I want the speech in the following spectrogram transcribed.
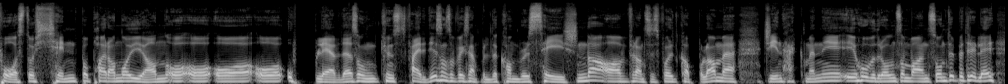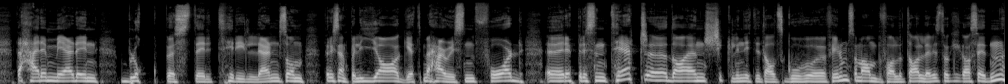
få oss til å kjenne på paranoiaen og, og, og, og oppleve det sånn kunstferdig, sånn som for eksempel The Conversation da, av Francis Ford Coppola med Gene Hackman i, i hovedrollen, som var en sånn type thriller. Det her er mer den blockbuster-thrilleren som for eksempel Jaget med Harrison Ford eh, representert, eh, da en skikkelig 90-tallsgod film, som jeg anbefaler til alle hvis dere ikke har sett den.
